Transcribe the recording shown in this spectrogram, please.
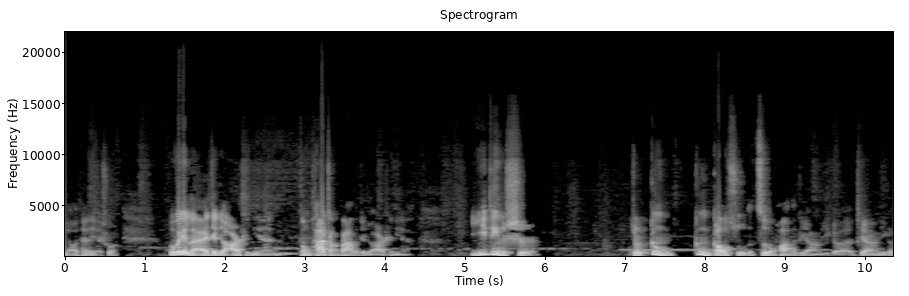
聊天也说，未来这个二十年，等他长大的这个二十年。一定是，就是更更高速的自动化的这样一个这样一个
